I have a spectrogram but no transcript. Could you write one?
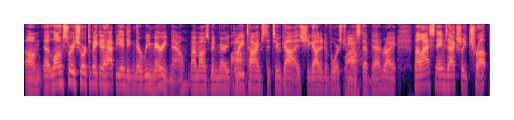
Um, uh, long story short, to make it a happy ending, they're remarried now. My mom's been married wow. three times to two guys. She got a divorce wow. from my stepdad. Right. My last name's actually Trupp.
